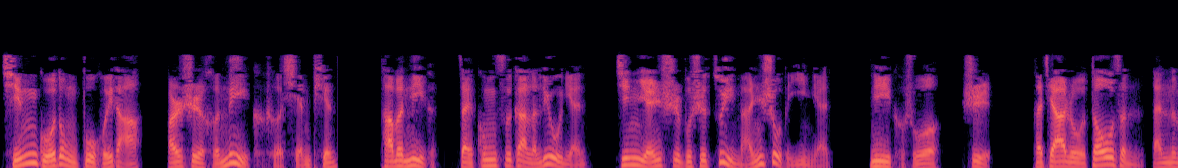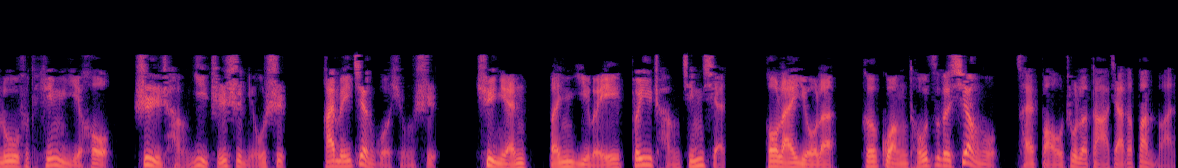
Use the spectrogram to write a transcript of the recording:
秦国栋不回答，而是和 Nick 闲篇。他问 Nick 在公司干了六年。今年是不是最难受的一年？尼克说：“是。”他加入 Dawson and Luft Team 以后，市场一直是牛市，还没见过熊市。去年本以为非常惊险，后来有了和广投资的项目，才保住了大家的饭碗。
